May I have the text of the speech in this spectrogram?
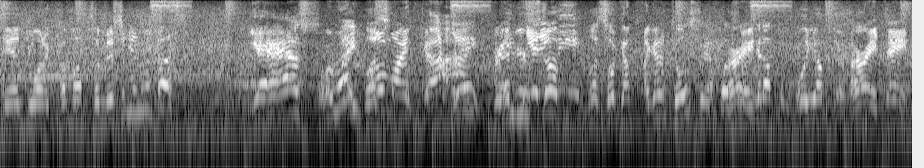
and you want to come up to Michigan with us? Yes. All right. Let's, Oh my God. Hey, are grab you your kidding stuff. me? Let's hook up. I got a tow strap. Let's All right. hook it up and pull you up there. All right, thanks.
